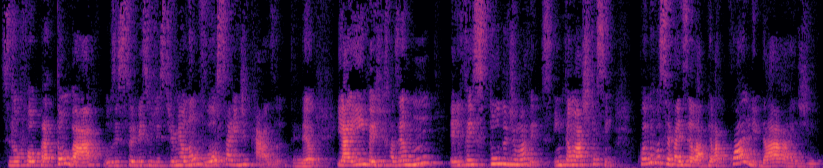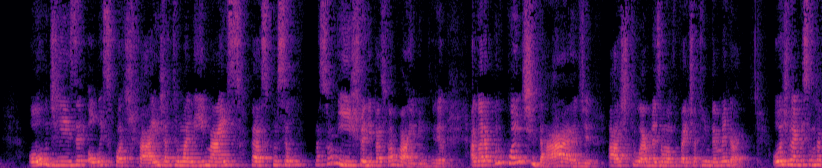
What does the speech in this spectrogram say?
se não for para tombar os serviços de streaming, eu não vou sair de casa, entendeu? E aí, em vez de fazer um, ele fez tudo de uma vez. Então, eu acho que assim, quando você vai zelar pela qualidade, ou Deezer ou Spotify já estão ali mais para o seu, seu nicho ali, para sua vibe, entendeu? Agora, por quantidade, acho que o Amazon é que vai te atender melhor. Hoje o Emerson tá,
